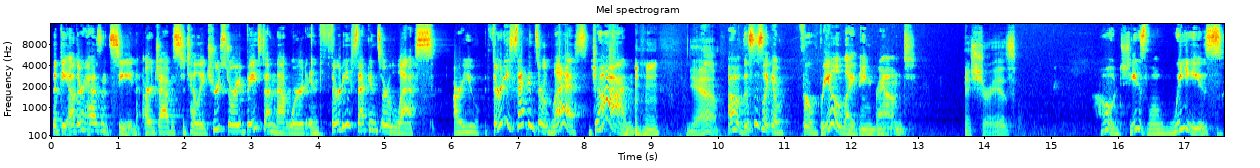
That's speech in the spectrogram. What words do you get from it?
that the other hasn't seen. Our job is to tell a true story based on that word in 30 seconds or less. Are you 30 seconds or less? John. yeah, Oh, this is like a for real lightning round. it sure is. Oh, geez, Louise.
